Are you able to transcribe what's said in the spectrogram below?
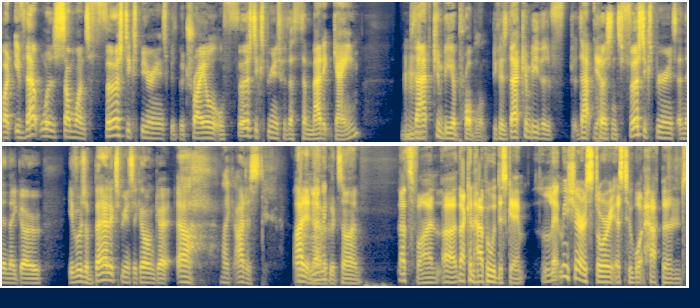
But if that was someone's first experience with betrayal or first experience with a thematic game, Mhm. that can be a problem because that can be the that Yeah. person's first experience, and then they go. If it was a bad experience, they go and go, ah, like I just, I didn't let have me- a good time. That's fine. Uh, that can happen with this game. Let me share a story as to what happened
